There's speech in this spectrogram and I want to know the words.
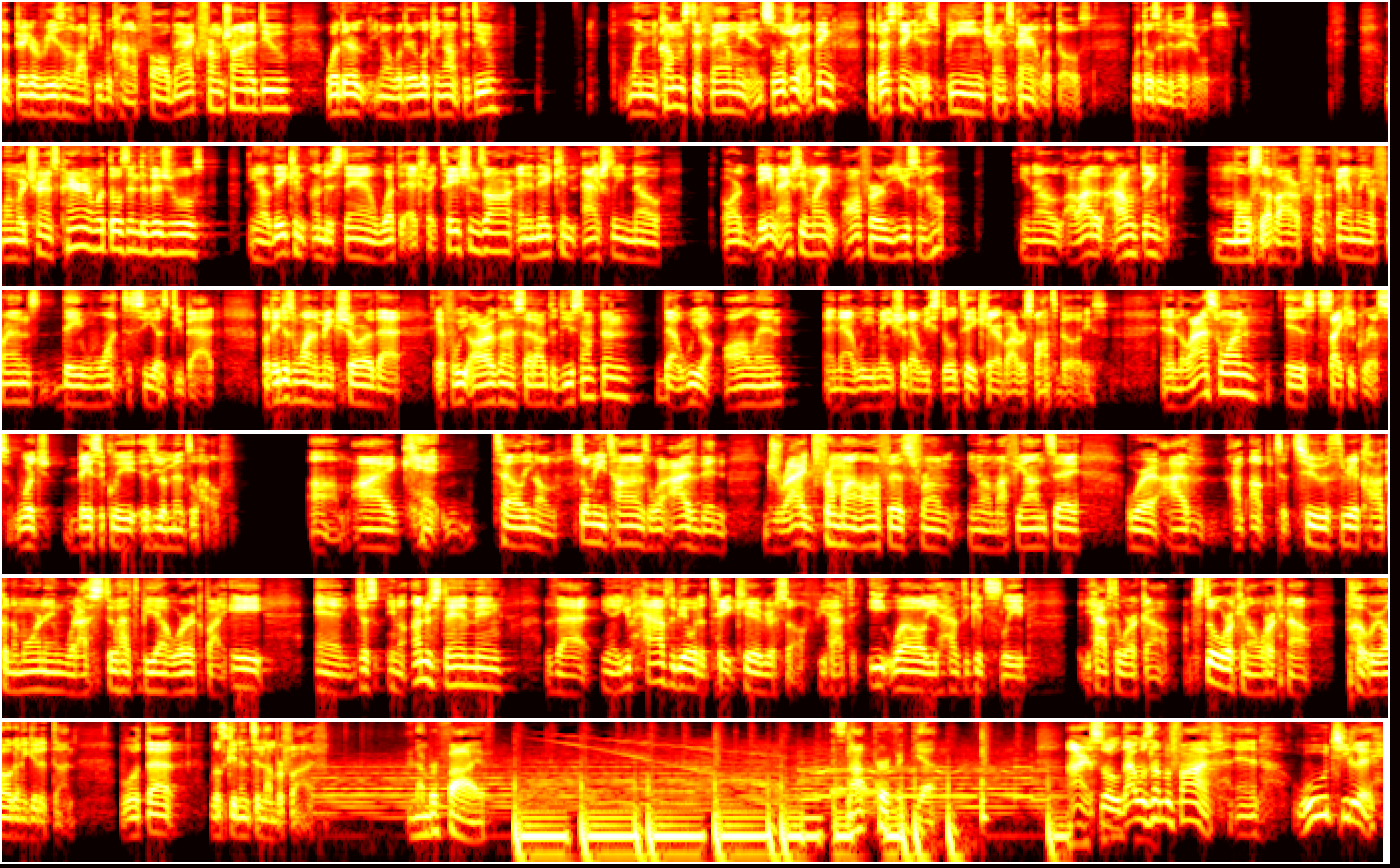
the bigger reasons why people kind of fall back from trying to do what they're you know what they're looking out to do. When it comes to family and social, I think the best thing is being transparent with those with those individuals when we're transparent with those individuals, you know, they can understand what the expectations are and then they can actually know or they actually might offer you some help. You know, a lot of I don't think most of our family or friends they want to see us do bad, but they just want to make sure that if we are going to set out to do something that we are all in and that we make sure that we still take care of our responsibilities. And then the last one is psychic risk, which basically is your mental health. Um, I can't tell, you know, so many times where I've been dragged from my office from, you know, my fiance, where I've I'm up to two, three o'clock in the morning, where I still have to be at work by eight, and just you know, understanding that you know you have to be able to take care of yourself. You have to eat well. You have to get sleep. You have to work out. I'm still working on working out, but we're all going to get it done. But with that, let's get into number five. Number five. It's not perfect yet. All right, so that was number five. And woo chile.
